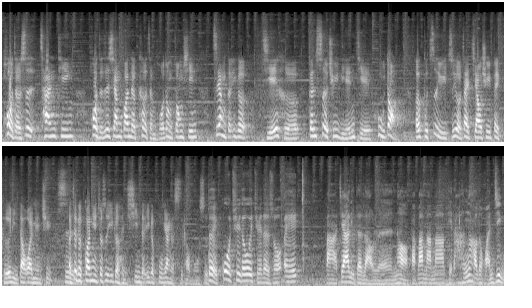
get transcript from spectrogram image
或者是餐厅，或者是相关的课程活动中心这样的一个结合跟社区连接互动，而不至于只有在郊区被隔离到外面去。是而这个观念就是一个很新的一个不一样的思考模式。对，过去都会觉得说，哎，把家里的老人哈、爸爸妈妈给他很好的环境，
